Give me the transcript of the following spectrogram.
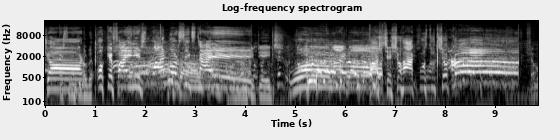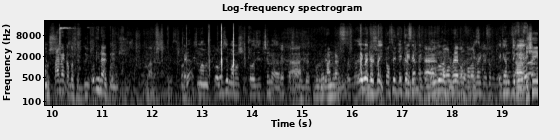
shot okay fine it's one more six time 58 oh my God আসছে সোহাগ প্রস্তুত শুকুর এবং সাইম একাদশের দুই অধিনায়ক মানুষ। কল হয়েছে মানুষ টস দিচ্ছে না? এখান থেকে সেই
